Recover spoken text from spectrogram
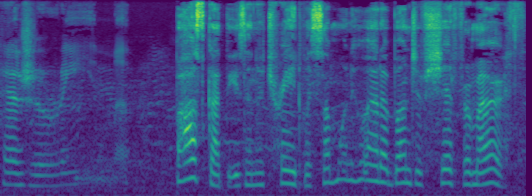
tangerine. Boss got these in a trade with someone who had a bunch of shit from Earth.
